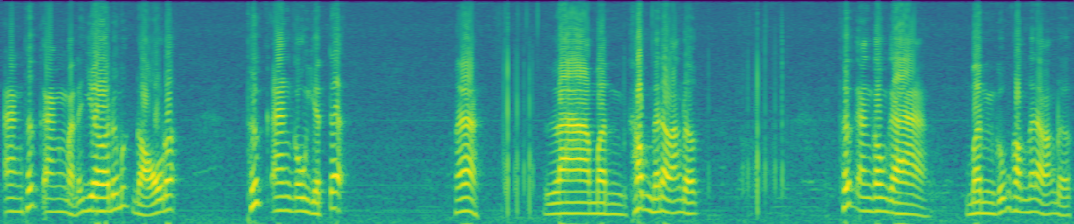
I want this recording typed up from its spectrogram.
Ăn thức ăn mà nó dơ đến mức độ đó. Thức ăn con vịt á, ha, là mình không thể nào ăn được. Thức ăn con gà, mình cũng không thể nào ăn được.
